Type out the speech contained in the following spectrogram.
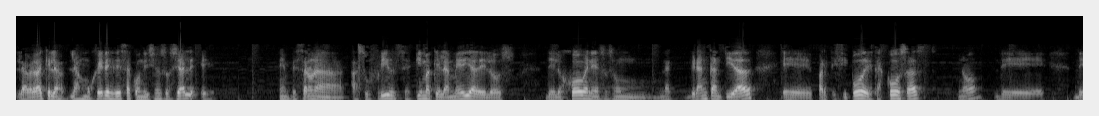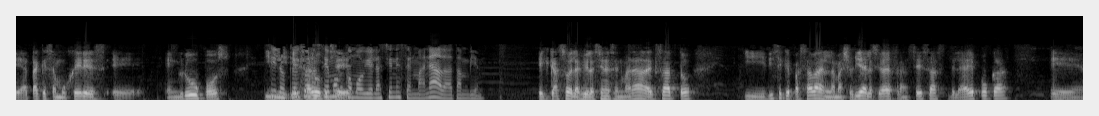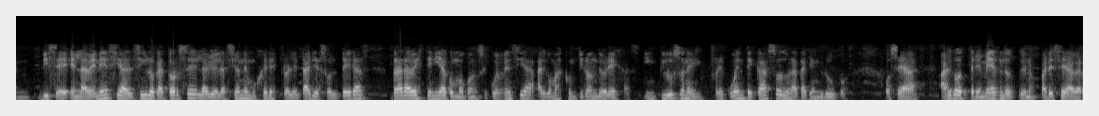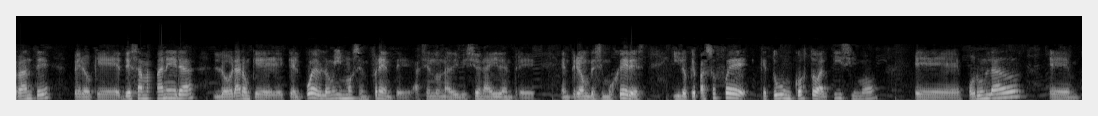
la verdad que las mujeres de esa condición social eh, empezaron a, sufrir, se estima que la media de los de los jóvenes, o sea, una gran cantidad, participó de estas cosas, ¿no? De, de ataques a mujeres en grupos. Y lo que conocemos como violaciones en manada también el caso de las violaciones en manada, exacto, y dice que pasaba en la mayoría de las ciudades francesas de la época. Eh, dice, en la Venecia del siglo XIV, la violación de mujeres proletarias solteras rara vez tenía como consecuencia algo más que un tirón de orejas, incluso en el frecuente caso de un ataque en grupo. O sea, algo tremendo que nos parece aberrante, pero que de esa manera lograron que, el pueblo mismo se enfrente, haciendo una división ahí de entre, entre hombres y mujeres. Y lo que pasó fue que tuvo un costo altísimo, eh, por un lado, eh,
